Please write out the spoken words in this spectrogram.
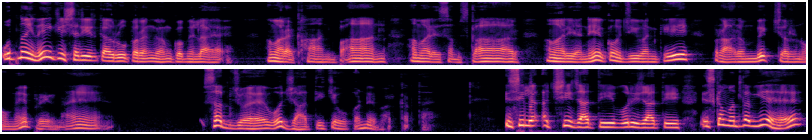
उतना ही नहीं कि शरीर का रूप रंग हमको मिला है। हमारा खान पान हमारे संस्कार, हमारी अनेकों जीवन की प्रारंभिक चरणों में प्रेरणाएँ। सब जो है वो जाति के ऊपर निर्भर करता है। इसीलिए अच्छी जाति, बुरी जाति, इसका मतलब ये है,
